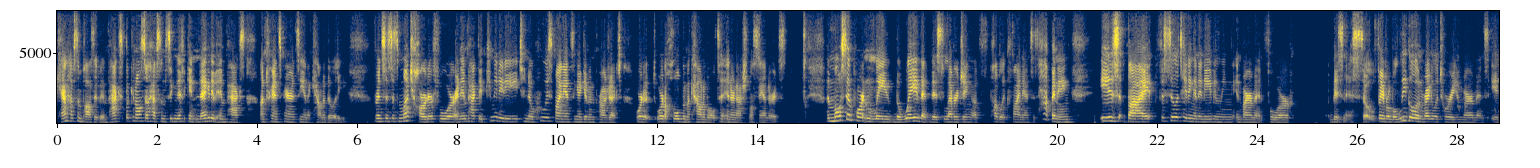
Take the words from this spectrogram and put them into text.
can have some positive impacts, but can also have some significant negative impacts on transparency and accountability. For instance, it's much harder for an impacted community to know who is financing a given project or to, or to hold them accountable to international standards. And most importantly, the way that this leveraging of public finance is happening is by facilitating an enabling environment for business. So favorable legal and regulatory environments in,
